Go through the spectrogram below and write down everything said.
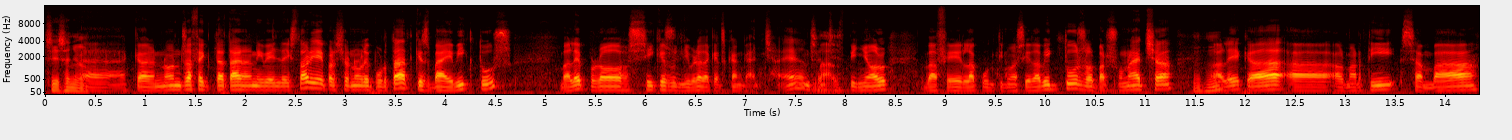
Sí, senyor. eh, que no ens afecta tant a nivell d'història i per això no l'he portat, que és Vae Victus, vale? però sí que és un llibre d'aquests que enganxa. Eh? En Sánchez Val. Pinyol va fer la continuació de Victus, el personatge, uh Mhm. -huh. vale? que eh, el Martí se'n va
